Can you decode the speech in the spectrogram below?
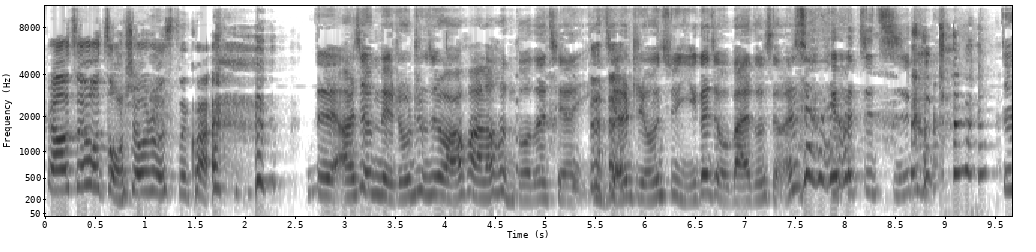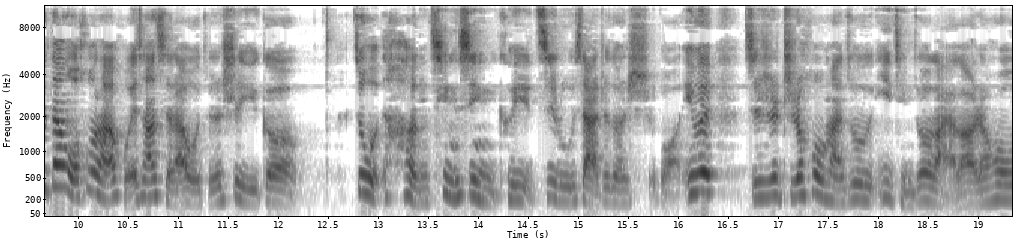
然后最后总收入四块。对，而且每周出去玩花了很多的钱，以前只用去一个酒吧就行了，现在要去七个。对，但我后来回想起来，我觉得是一个，就很庆幸可以记录下这段时光，因为其实之后嘛，就疫情就来了，然后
